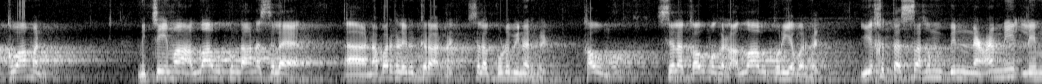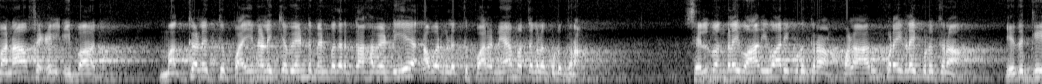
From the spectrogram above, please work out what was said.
அக்வாமன் நிச்சயமாக அல்லாவுக்குண்டான சில நபர்கள் இருக்கிறார்கள். சில குழுவினர்கள் கௌம் சில கவுமுகள் அல்லாவுக்குரியவர்கள். இஹ்தசகும் பின் நஅமி லி மனாஃபில் இபாத். மக்களுக்கு பயனளிக்க வேண்டும் என்பதற்காக வேண்டியே அவர்களுக்கு பல நியமத்துகளை கொடுக்குறான். செல்வங்களை வாரி வாரி கொடுக்குறான் பல அருட்கொடைகளை கொடுக்குறான். எதுக்கு?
